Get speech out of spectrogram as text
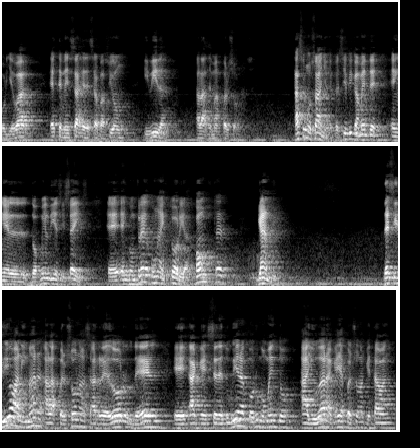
por llevar este mensaje de salvación y vida a las demás personas. Hace unos años, específicamente en el 2016, eh, encontré una historia, Homestead Gandhi decidió animar a las personas alrededor de él eh, a que se detuvieran por un momento a ayudar a aquellas personas que estaban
